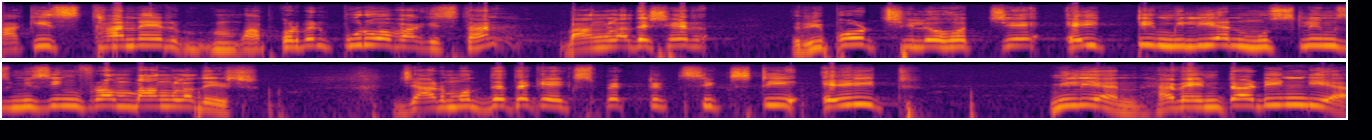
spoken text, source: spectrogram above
পাকিস্তানের, মাফ করবেন, পূর্ব পাকিস্তান, বাংলাদেশের রিপোর্ট ছিল হচ্ছে eighty million Muslims missing from Bangladesh, যার মধ্যে থেকে expected sixty eight million have entered India.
